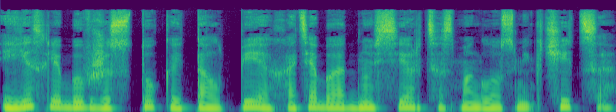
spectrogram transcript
И если бы в жестокой толпе хотя бы одно сердце смогло смягчиться,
